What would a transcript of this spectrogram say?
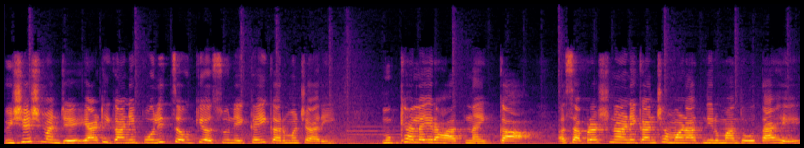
विशेष म्हणजे या ठिकाणी पोलीस चौकी असून एकही कर्मचारी मुख्यालय राहत नाही का? असा प्रश्न अनेकांच्या मनात निर्माण होत आहे.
